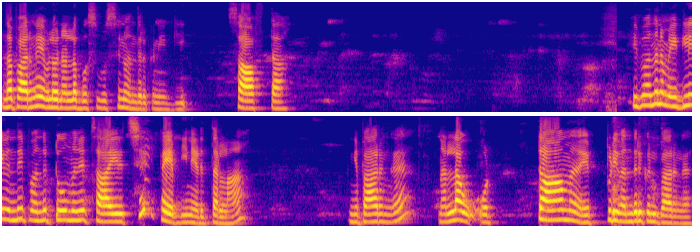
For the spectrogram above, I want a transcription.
இந்த பாருங்கள் எவ்வளோ நல்லா பொசு புசுன்னு வந்திருக்குன்னு இட்லி. சாஃப்டாக இப்போ வந்து நம்ம இட்லி வந்து இப்போ வந்து டூ மினிட்ஸ் ஆயிடுச்சு இப்போ எப்படின்னு எடுத்துடலாம். இங்கே பாருங்கள் நல்லா ஒட்டாமல் எப்படி வந்திருக்குன்னு பாருங்கள்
